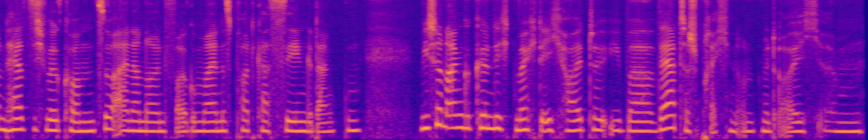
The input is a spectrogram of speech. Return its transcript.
und herzlich willkommen zu einer neuen Folge meines Podcasts Seelengedanken. Wie schon angekündigt, möchte ich heute über Werte sprechen und mit euch ähm,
